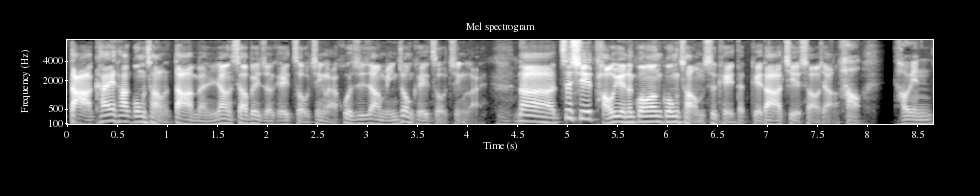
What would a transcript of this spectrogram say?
打开它工厂的大门，让消费者可以走进来，或者是让民众可以走进来。那这些桃园的观光工厂，我们是可以给大家介绍一下。好。桃园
